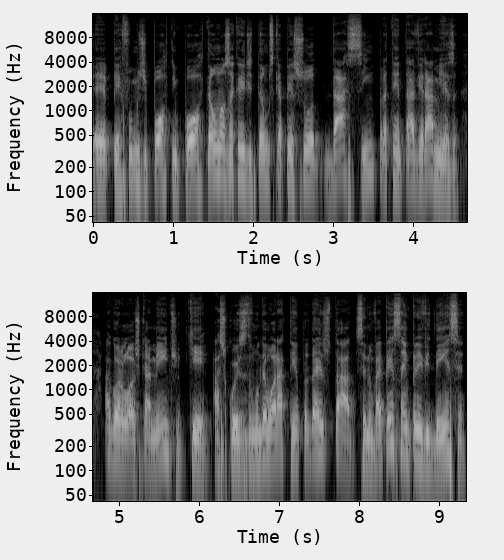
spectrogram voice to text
é, perfumes de porta em porta. Então nós acreditamos que a pessoa dá sim para tentar virar a mesa. Agora, logicamente, que as coisas vão demorar tempo para dar resultado. Você não vai pensar em previdência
